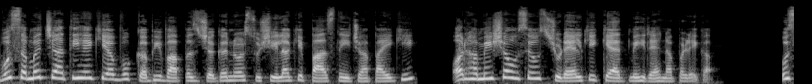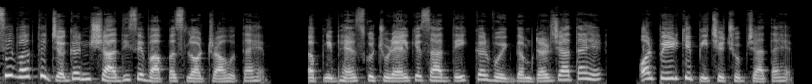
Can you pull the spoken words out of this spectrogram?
वो समझ जाती है कि अब वो कभी वापस जगन और सुशीला के पास नहीं जा पाएगी और हमेशा उसे उस चुड़ैल की कैद में ही रहना पड़ेगा। उसी वक्त जगन शादी से वापस लौट रहा होता है। अपनी भैंस को चुड़ैल के साथ देखकर वो एकदम डर जाता है और पेड़ के पीछे छुप जाता है।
